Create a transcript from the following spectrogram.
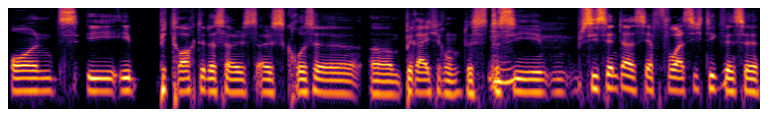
Und ich, ich betrachte das als, als große ähm, Bereicherung, dass, dass Mhm. sie, sie sind da sehr vorsichtig, wenn sie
